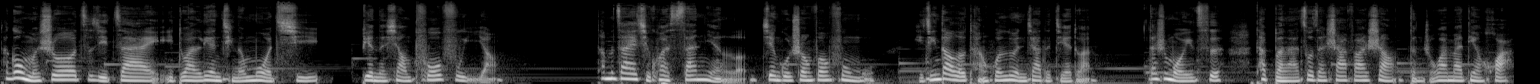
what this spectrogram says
他跟我们说自己在一段恋情的末期变得像泼妇一样。他们在一起快三年了，见过双方父母，已经到了谈婚论嫁的阶段。但是某一次，她本来坐在沙发上等着外卖电话，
